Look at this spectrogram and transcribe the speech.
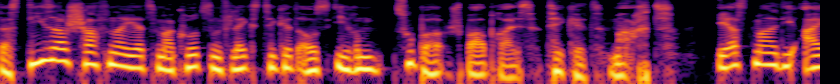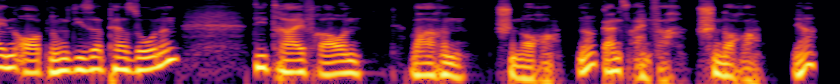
dass dieser Schaffner jetzt mal kurz ein Flex-Ticket aus ihrem Supersparpreis-Ticket macht. Erstmal die Einordnung dieser Personen. Die drei Frauen waren Schnorrer. Ne? Ganz einfach, Schnorrer. Ja?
